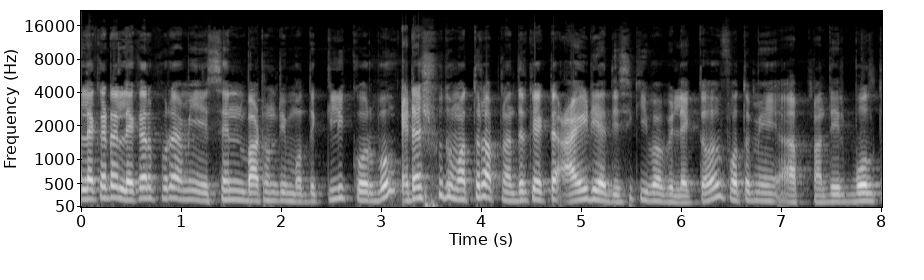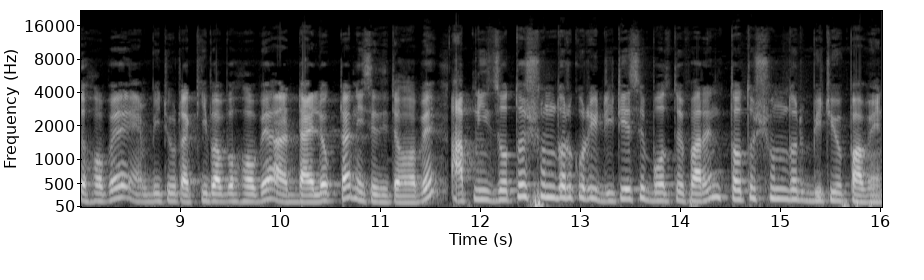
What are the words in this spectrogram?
এলাকাটা লেখার পরে আমি এসএন বাটনটির মধ্যে ক্লিক করব। এটা শুধুমাত্র আপনাদেরকে একটা আইডিয়া দিছি কীভাবে লিখতে হবে। প্রথমে আপনাদের বলতে হবে ভিডিওটা কীভাবে হবে আর ডায়লগটা নিচে দিতে হবে। আপনি যত সুন্দর করে ডিটেলসে বলতে পারেন তত সুন্দর ভিডিও পাবেন।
